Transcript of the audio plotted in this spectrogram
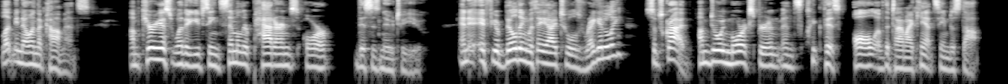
let me know in the comments. I'm curious whether you've seen similar patterns or this is new to you. And if you're building with AI tools regularly, subscribe. I'm doing more experiments like this all of the time. I can't seem to stop.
